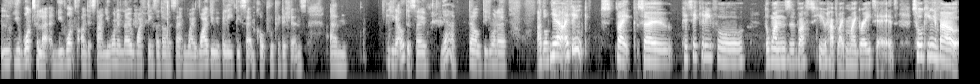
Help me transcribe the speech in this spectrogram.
you want to learn you want to understand you want to know why things are done a certain way. Why do we believe these certain cultural traditions um as you get older? So yeah. Del, did you want to add on? Yeah, I think like so particularly for the ones of us who have like migrated, talking about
